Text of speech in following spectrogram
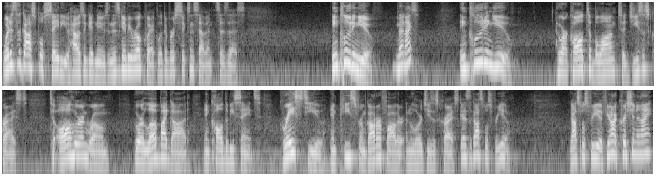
What does the gospel say to you? How is it good news? And this is going to be real quick. Look at verse 6 and 7. It says this including you. Isn't that nice? Including you, who are called to belong to Jesus Christ, to all who are in Rome, who are loved by God and called to be saints. Grace to you and peace from God our Father and the Lord Jesus Christ. Guys, the gospel's for you. The gospel's for you. If you're not a Christian tonight,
